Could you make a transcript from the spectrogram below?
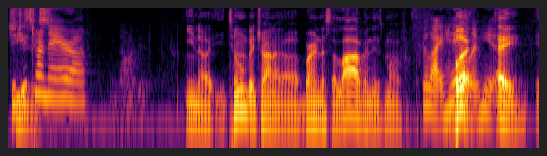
Did Jesus. you turn the air off? No, I didn't. You know, Toon been trying to uh, burn us alive in this month. I feel like hell But in here. hey, it,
